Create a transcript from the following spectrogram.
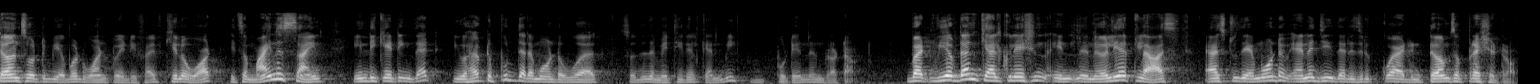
turns out to be about 125 kilowatt. It is a minus sign indicating that you have to put that amount of work. So, that the material can be put in and brought out. But we have done calculation in an earlier class as to the amount of energy that is required in terms of pressure drop.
